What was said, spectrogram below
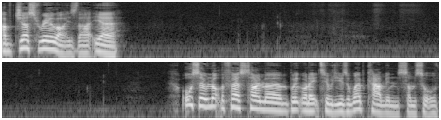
I've just realised that. Yeah. Also, not the first time um, Blink 182 would use a webcam in some sort of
